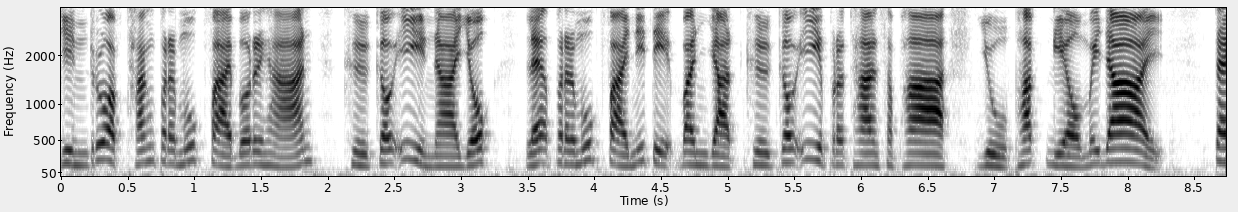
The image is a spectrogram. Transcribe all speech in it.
กินรวบทั้งประมุขฝ่ายบริหาร คือเก้าอี้นายก และประมุขฝ่ายนิติบัญญัติคือเก้าอี้ประธานสภาอยู่พักเดียวไม่ได้ แต่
